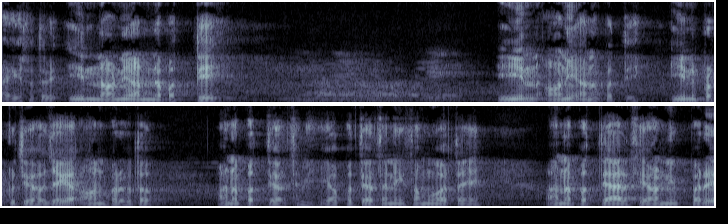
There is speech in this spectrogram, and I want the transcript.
आगे सूत्र इन अन्य अन्नपत्य इन अणि अनपत्ति इन प्रकृति हो जाएगा अन पर हो तो अनपत्य अर्थ में ये अपत्य अर्थ नहीं समूह अर्थ है अनपत्यार्थ अणि परे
